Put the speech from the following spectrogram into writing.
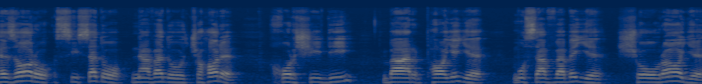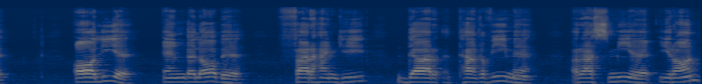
1394 خورشیدی بر پایه مصوبه شورای عالی انقلاب فرهنگی در تقویم رسمی ایران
